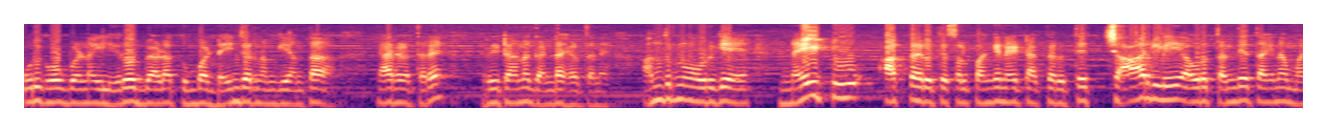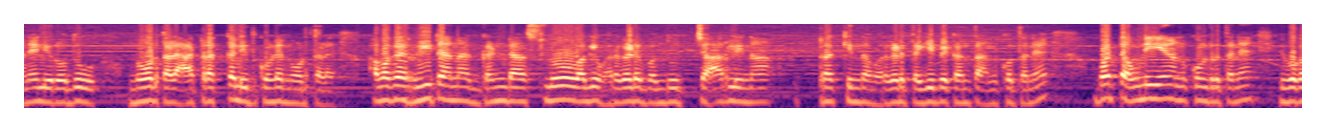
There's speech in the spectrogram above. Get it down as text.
ಊರಿಗೆ ಹೋಗ್ಬೇಡ ಇಲ್ಲಿ ಇರೋದು ಬೇಡ, ತುಂಬ ಡೇಂಜರ್ ನಮಗೆ ಅಂತ ಯಾರು ಹೇಳ್ತಾರೆ? ರೀಟಾನ ಗಂಡ ಹೇಳ್ತಾನೆ. ಅಂದ್ರೂ ಅವ್ರಿಗೆ ನೈಟು ಆಗ್ತಾ ಇರುತ್ತೆ, ಸ್ವಲ್ಪ ಹಂಗೆ ನೈಟ್ ಆಗ್ತಾ ಇರುತ್ತೆ. ಚಾರ್ಲಿ ಅವರ ತಂದೆ ತಾಯಿನ ಮನೇಲಿರೋದು ನೋಡ್ತಾಳೆ, ಆ ಟ್ರಕ್ಕಲ್ಲಿ ಇದ್ಕೊಂಡೇ ನೋಡ್ತಾಳೆ. ಅವಾಗ ರೀಟಾನ ಗಂಡ ಸ್ಲೋ ಆಗಿ ಹೊರಗಡೆ ಬಂದು ಚಾರ್ಲಿನ ಟ್ರಕ್ಕಿಂದ ಹೊರಗಡೆ ತೆಗಿಬೇಕಂತ ಅನ್ಕೋತಾನೆ. ಬಟ್ ಅವನಿಗೆ ಏನು ಅನ್ಕೊಂಡಿರ್ತಾನೆ? ಇವಾಗ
